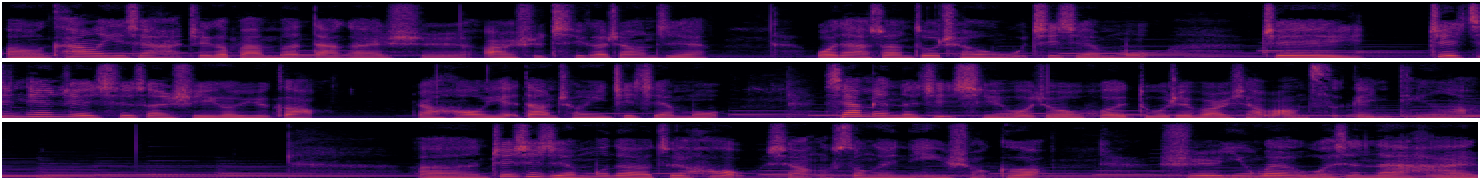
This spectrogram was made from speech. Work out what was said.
嗯，看了一下这个版本，大概是二十七个章节。我打算做成五期节目，这这今天这期算是一个预告，然后也当成一期节目。下面的几期我就会读这本《小王子》给你听了。嗯，这期节目的最后想送给你一首歌，是因为我现在还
